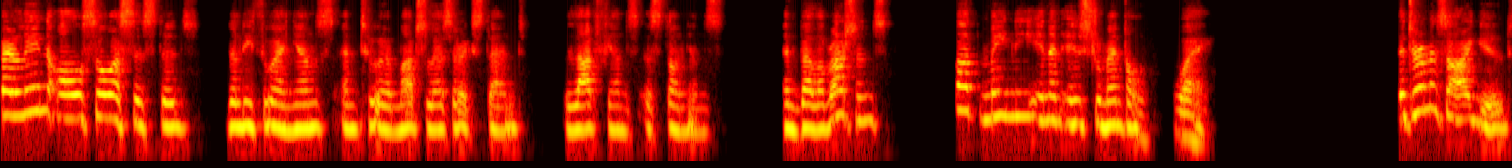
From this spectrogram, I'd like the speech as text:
Berlin also assisted the Lithuanians and to a much lesser extent Latvians, Estonians, and Belarusians, but mainly in an instrumental way. The Germans argued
